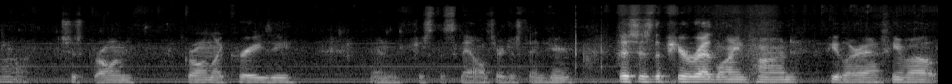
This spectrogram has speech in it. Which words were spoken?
Uh, it's just growing, growing like crazy. And just the snails are just in here. This is the pure red line pond people are asking about.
